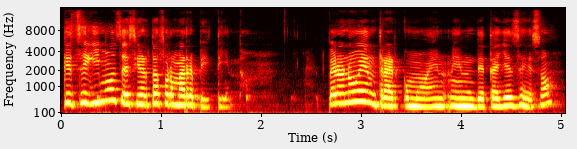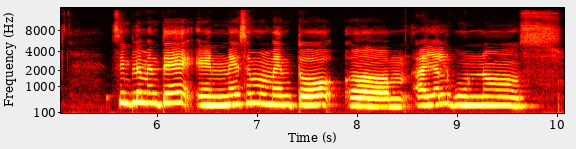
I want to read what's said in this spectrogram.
que seguimos de cierta forma repitiendo. Pero no voy a entrar como en, detalles de eso. Simplemente en ese momento um, hay algunos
